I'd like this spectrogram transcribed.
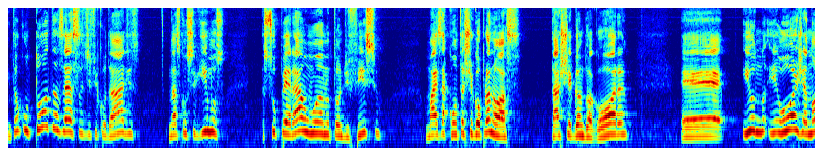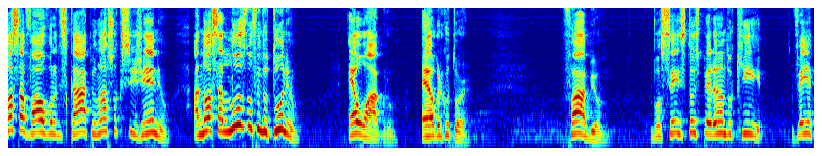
Então, com todas essas dificuldades, nós conseguimos superar um ano tão difícil, mas a conta chegou para nós. Está chegando agora. É, e, o, e hoje a nossa válvula de escape, o nosso oxigênio, a nossa luz no fim do túnel é o agro, é o agricultor. Fábio, vocês estão esperando que venha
